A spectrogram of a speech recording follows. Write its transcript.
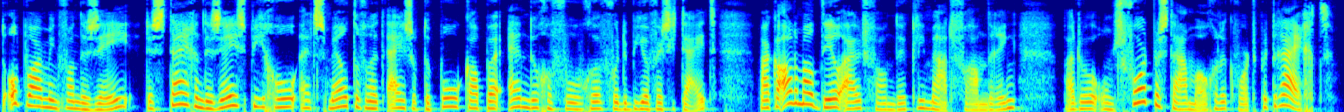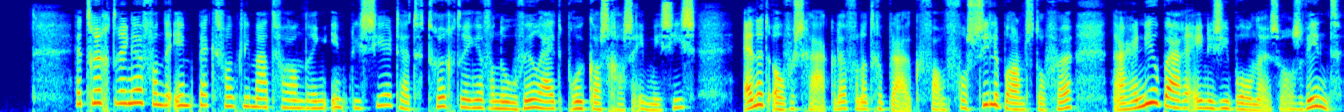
De opwarming van de zee, de stijgende zeespiegel, het smelten van het ijs op de poolkappen en de gevolgen voor de biodiversiteit maken allemaal deel uit van de klimaatverandering, waardoor ons voortbestaan mogelijk wordt bedreigd. Het terugdringen van de impact van klimaatverandering impliceert het terugdringen van de hoeveelheid broeikasgasemissies en het overschakelen van het gebruik van fossiele brandstoffen naar hernieuwbare energiebronnen zoals wind,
